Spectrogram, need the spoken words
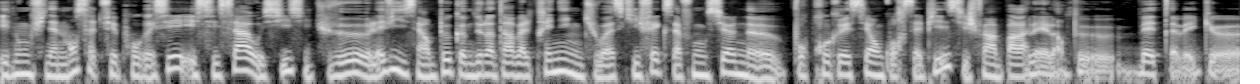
Et donc finalement, ça te fait progresser. Et c'est ça aussi, si tu veux, la vie. C'est un peu comme de l'intervalle training, tu vois. Ce qui fait que ça fonctionne euh, pour progresser en course à pied. Si je fais un parallèle un peu bête avec euh,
